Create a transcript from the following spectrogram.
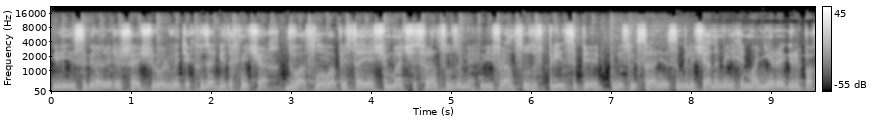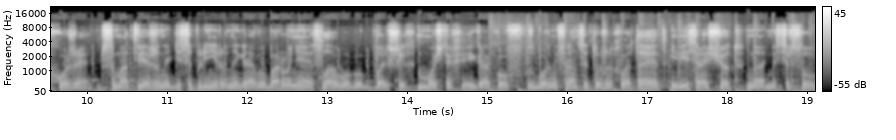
и сыграли решающую роль в этих забитых мячах. Два слова о предстоящем матче с французами. И французы, в принципе, если сравнивать с англичанами, их манера игры похожая. Самоотверженная, дисциплинированная игра в обороне. Слава богу, больших, мощных игроков сборной Франции тоже хватает. И весь расчет на мастерство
